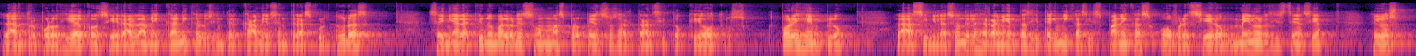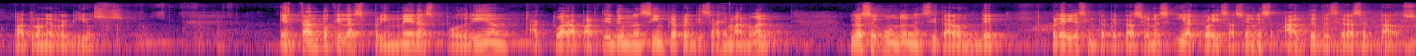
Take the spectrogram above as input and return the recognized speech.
La antropología, al considerar la mecánica de los intercambios entre las culturas, señala que unos valores son más propensos al tránsito que otros. Por ejemplo, la asimilación de las herramientas y técnicas hispánicas ofrecieron menos resistencia que los patrones religiosos. En tanto que las primeras podrían actuar a partir de un simple aprendizaje manual, los segundos necesitaron de previas interpretaciones y actualizaciones antes de ser aceptados.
